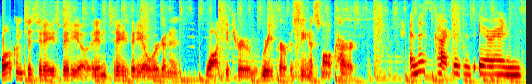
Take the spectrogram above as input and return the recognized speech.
Welcome to today's video. In today's video, we're gonna walk you through repurposing a small cart. In this cart, this is Aaron's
